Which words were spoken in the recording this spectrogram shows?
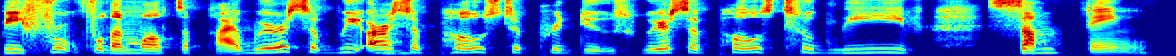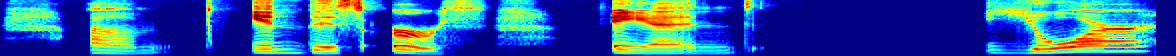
be fruitful and multiply. We're we are supposed to produce. We're supposed to leave something um, in this earth, and your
